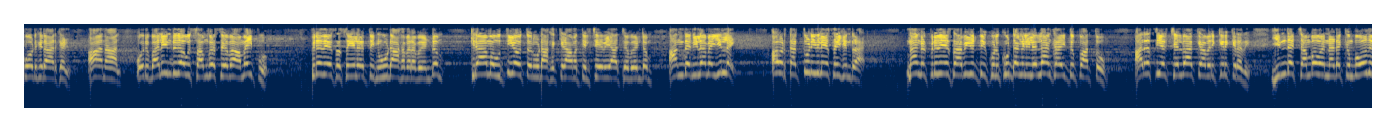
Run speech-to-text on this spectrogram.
போடுகிறார்கள். ஆனால் ஒரு வலிந்துதவு சமூக சேவை அமைப்பு பிரதேச செயலகத்தின் ஊடாக வர வேண்டும் கிராம உத்தியோகத்தர் ஊடாக கிராமத்தில் சேவையாற்ற வேண்டும். அந்த நிலைமை இல்லை. அவர் தத்துணிவிலே செய்கின்றார். நாங்கள் பிரதேச அபிவிருத்தி குழு கூட்டங்களில் எல்லாம் கழித்து பார்த்தோம். அரசியல் செல்வாக்கு அவருக்கு இருக்கிறது. இந்த சம்பவம் நடக்கும் போது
